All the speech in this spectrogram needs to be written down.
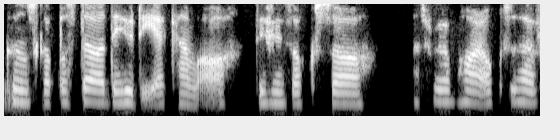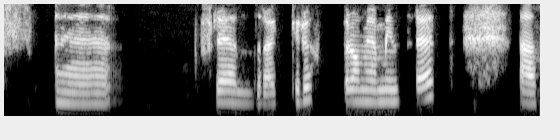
kunskap och stöd i hur det kan vara. Det finns också, jag tror de har också så här, eh, föräldragrupper om jag minns rätt. Att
